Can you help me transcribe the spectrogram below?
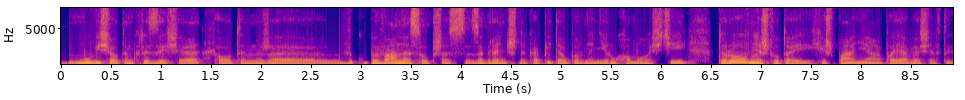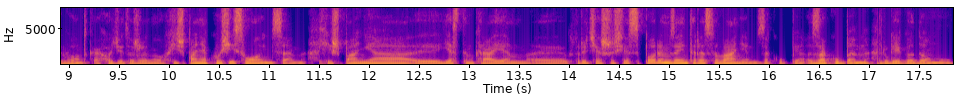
mówi się o tym kryzysie, o tym, że wykupywane są przez zagraniczny kapitał pewne nieruchomości, to również tutaj Hiszpania pojawia się w tych wątkach. Chodzi o to, że no, Hiszpania kusi słońcem. Hiszpania y, jest tym krajem, y, który cieszy się sporym zainteresowaniem zakupem, zakupem drugiego domu.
